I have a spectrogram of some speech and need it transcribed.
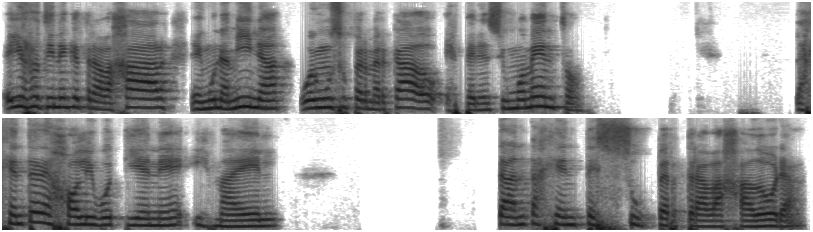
ellos no tienen que trabajar en una mina o en un supermercado, espérense un momento. La gente de Hollywood tiene, Ismael, tanta gente súper trabajadora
